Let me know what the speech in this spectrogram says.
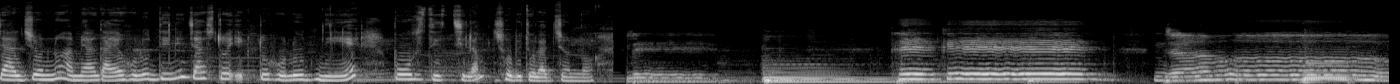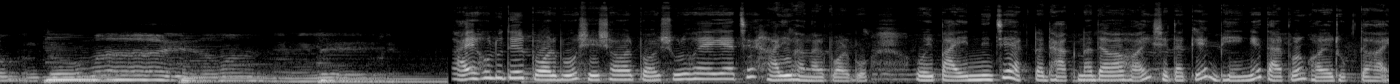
যার জন্য আমি আর গায়ে হলুদ দিনই জাস্ট একটু হলুদ নিয়ে পোজ দিচ্ছিলাম ছবি তোলার জন্য। থেকে যাব। গায়ে হলুদের পর্ব শেষ হওয়ার পর শুরু হয়ে গেছে হাঁড়ি ভাঙার পর্ব। ওই পায়ের নিচে একটা ঢাকনা দেওয়া হয়, সেটাকে ভেঙে তারপর ঘরে ঢুকতে হয়।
